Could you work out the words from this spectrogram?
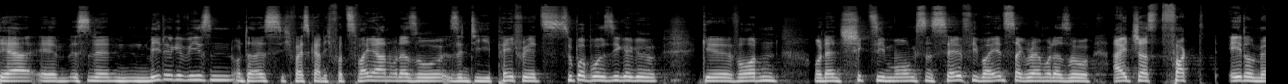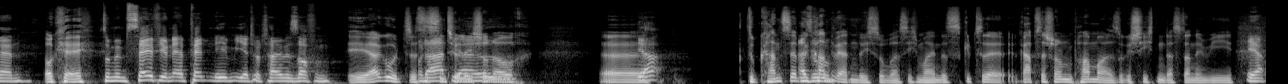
Der ähm, ist ein Mädel gewesen und da ist, ich weiß gar nicht, vor zwei Jahren oder so sind die Patriots Super Bowl-Sieger ge geworden und dann schickt sie morgens ein Selfie bei Instagram oder so. I just fucked Edelman. Okay. So mit dem Selfie und er pennt neben ihr total besoffen. Ja, gut, das ist natürlich schon auch. Äh, ja. Du kannst ja also, bekannt werden durch sowas. Ich meine, das gibt's ja, gab's ja schon ein paar Mal so Geschichten, dass dann irgendwie ja.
